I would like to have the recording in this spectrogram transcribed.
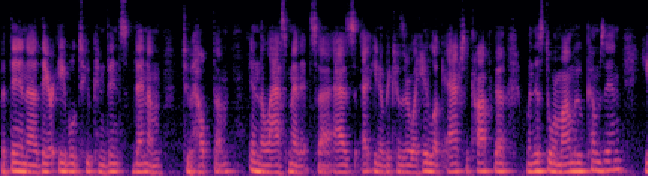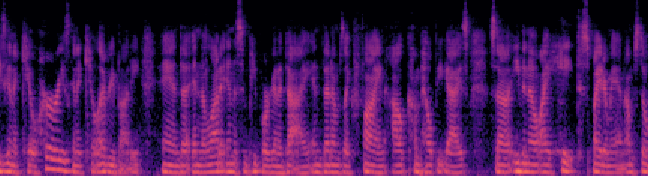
But then uh, they are able to convince Venom to help them in the last minutes, uh, as uh, you know, because they're like, hey, look, Ashley, Kafka, when this Dormammu comes in, he's to kill her, he's to kill everybody, and uh, and a lot of innocent people are to die. And Venom's like, fine, I'll come help you guys. So even though I hate Spider-Man, I'm still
